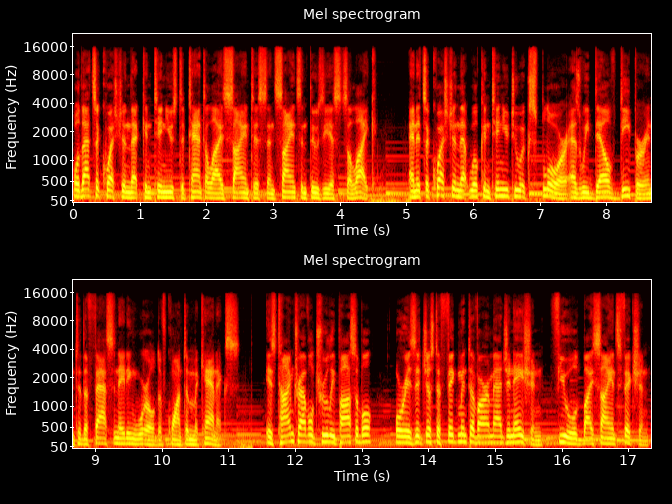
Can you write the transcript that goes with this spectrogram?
Well that's a question that continues to tantalize scientists and science enthusiasts alike. And it's a question that we'll continue to explore as we delve deeper into the fascinating world of quantum mechanics. Is time travel truly possible? Or is it just a figment of our imagination, fueled by science fiction?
